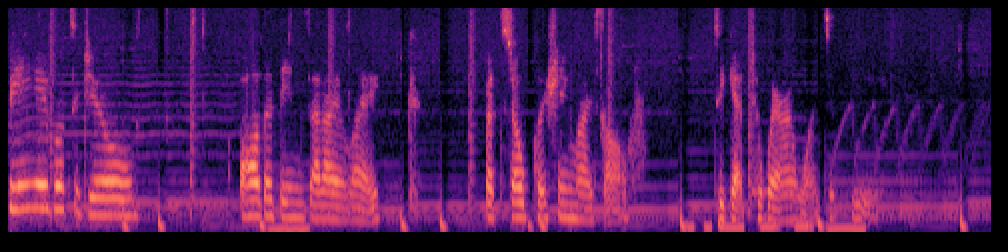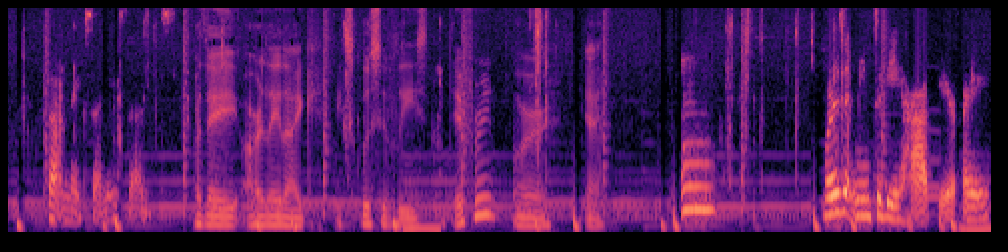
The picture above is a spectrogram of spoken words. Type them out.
Being able to do all the things that I like, but still pushing myself to get to where I want to be. If that makes any sense. Are they are they like exclusively different or yeah? Mm, what does it mean to be happy, right?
